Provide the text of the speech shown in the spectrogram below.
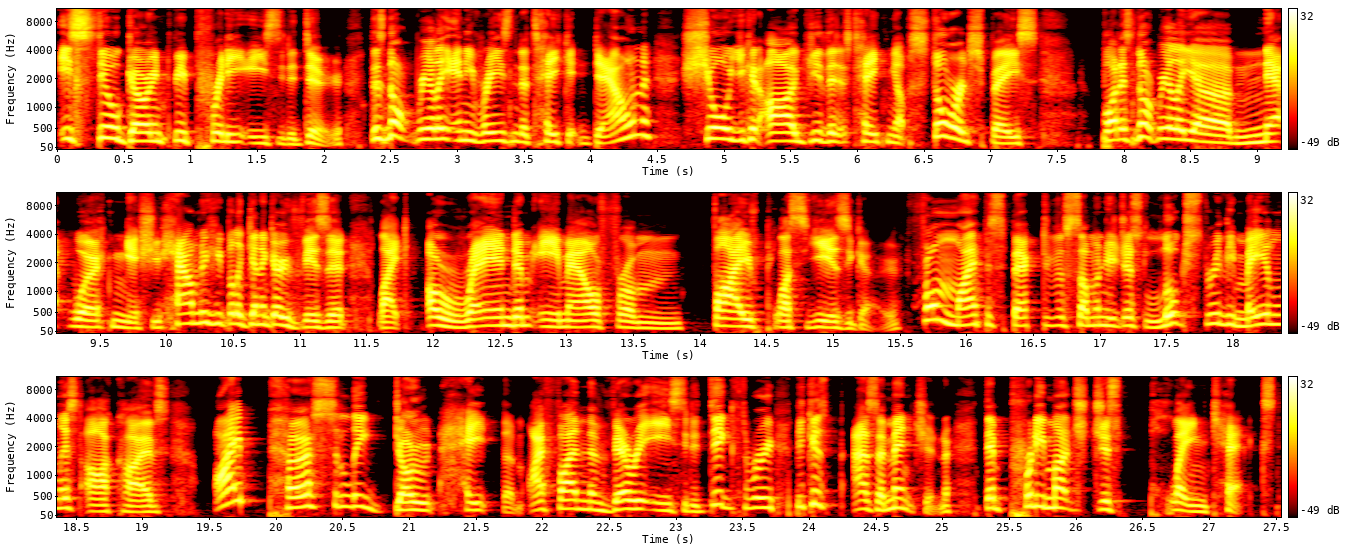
is still going to be pretty easy to do. There's not really any reason to take it down. Sure, you could argue that it's taking up storage space, but it's not really a networking issue. How many people are going to go visit like a random email from five plus years ago? From my perspective, of someone who just looks through the mailing list archives, I personally don't hate them. I find them very easy to dig through because, as I mentioned, they're pretty much just plain text.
